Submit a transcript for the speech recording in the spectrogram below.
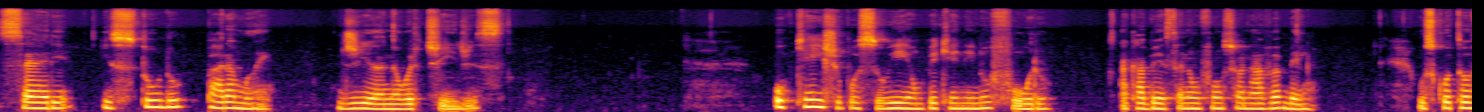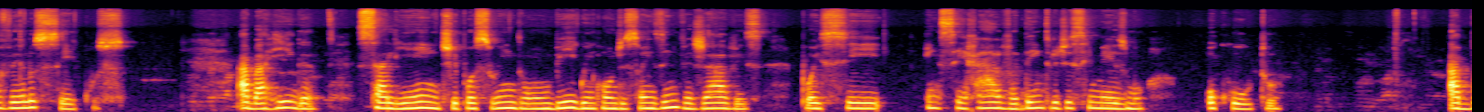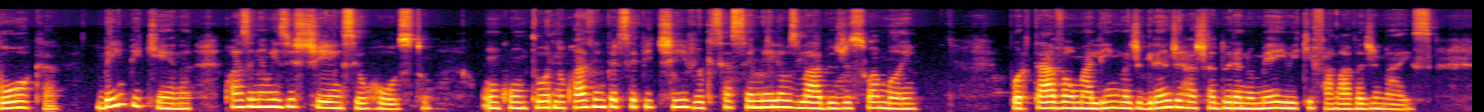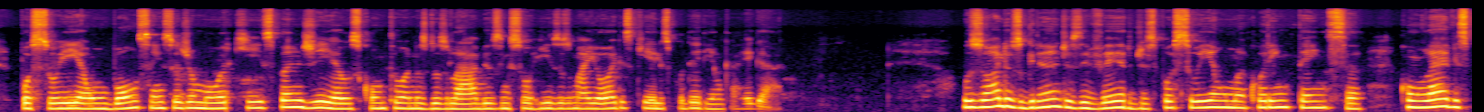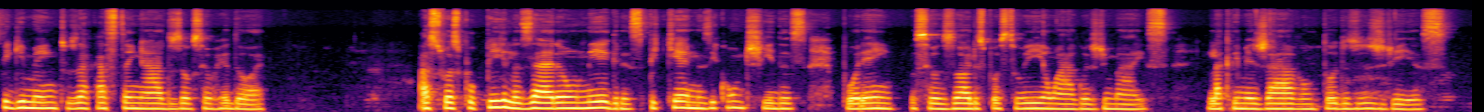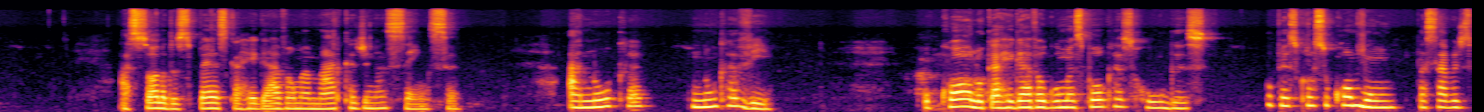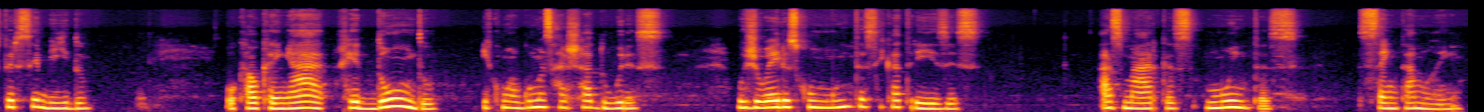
Série Estudo para a Mãe, de Ana Ortides. O queixo possuía um pequenino furo, a cabeça não funcionava bem, os cotovelos secos, a barriga saliente possuindo um umbigo em condições invejáveis, pois se encerrava dentro de si mesmo, oculto. A boca, bem pequena, quase não existia em seu rosto, um contorno quase imperceptível que se assemelha aos lábios de sua mãe. Portava uma língua de grande rachadura no meio e que falava demais. Possuía um bom senso de humor que expandia os contornos dos lábios em sorrisos maiores que eles poderiam carregar. Os olhos grandes e verdes possuíam uma cor intensa, com leves pigmentos acastanhados ao seu redor. As suas pupilas eram negras, pequenas e contidas, porém os seus olhos possuíam águas demais, lacrimejavam todos os dias. A sola dos pés carregava uma marca de nascença. A nuca nunca vi. O colo carregava algumas poucas rugas. O pescoço comum, passava despercebido. O calcanhar redondo e com algumas rachaduras, os joelhos com muitas cicatrizes, as marcas, muitas, sem tamanho.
